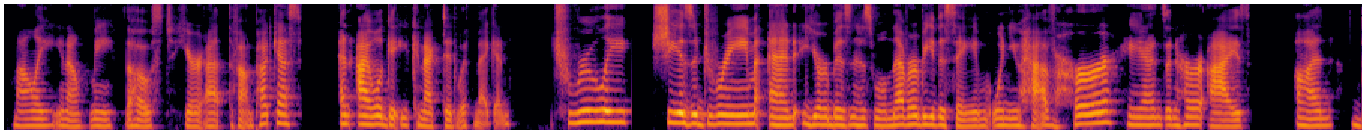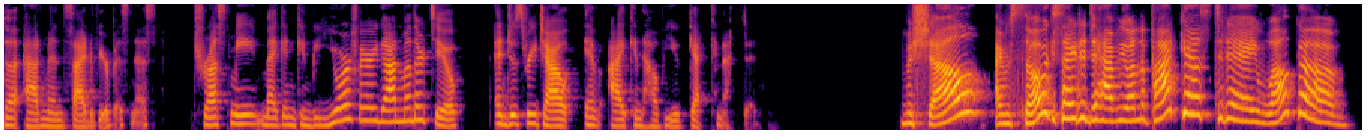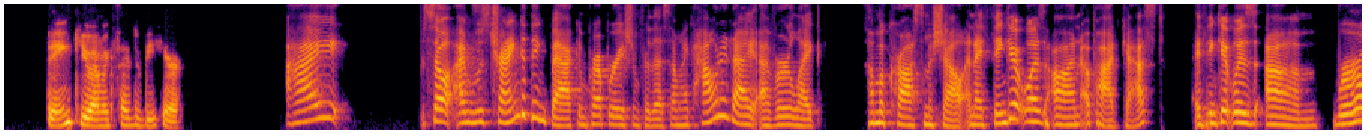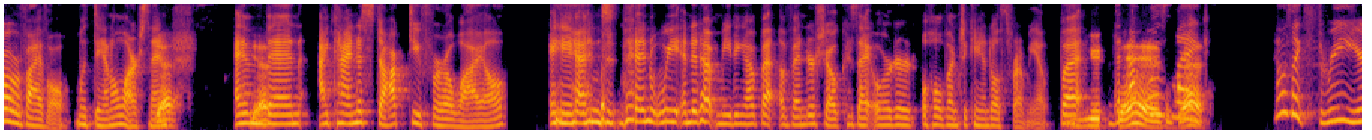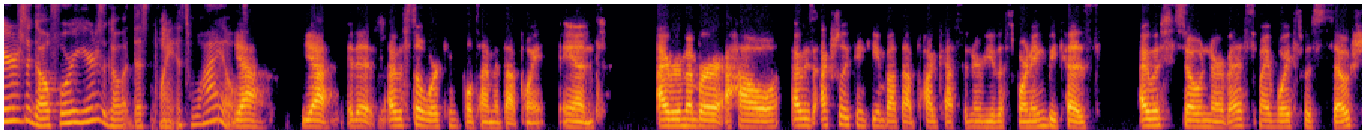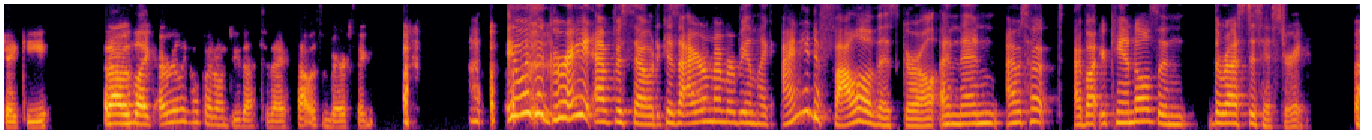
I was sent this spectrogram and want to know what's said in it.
Molly, you know, me, the host here at the Found Podcast, and I will get you connected with Megan. Truly, she is a dream, and your business will never be the same when you have her hands and her eyes on the admin side of your business. Trust me, Megan can be your fairy godmother too. And just reach out if I can help you get connected. Michelle, I'm so excited to have you on the podcast today. Welcome. Thank you. I'm excited to be here. I so I was trying to think back in preparation for this. I'm like, how did I ever like come across Michelle. And I think it was on a podcast. I think it was um Rural Revival with Dana Larson. Yes. And yes. then I kind of stalked you for a while. And then we ended up meeting up at a vendor show because I ordered a whole bunch of candles from you. But you that did, was like yes. that was like three years ago, four years ago at this point. It's wild. Yeah. Yeah, it is. I was still working full time at that point. And I remember how I was actually thinking about that podcast interview this morning because I was so nervous. My voice was so shaky. And I was like, I really hope I don't do that today. That was embarrassing. It was a great episode because I remember being like, I need to follow this girl. And then I was hooked. I bought your candles, and the rest is history.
